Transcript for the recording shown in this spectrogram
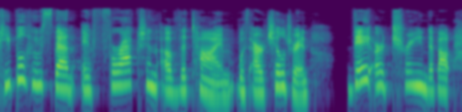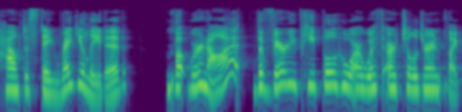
people who spend a fraction of the time with our children, they are trained about how to stay regulated, but we're not. The very people who are with our children, like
